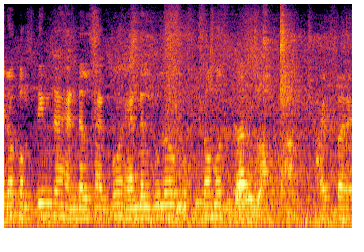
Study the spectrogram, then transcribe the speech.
এরকম তিনটা হ্যান্ডেল থাকব হ্যান্ডেলগুলো খুব চমৎকার। একবারে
